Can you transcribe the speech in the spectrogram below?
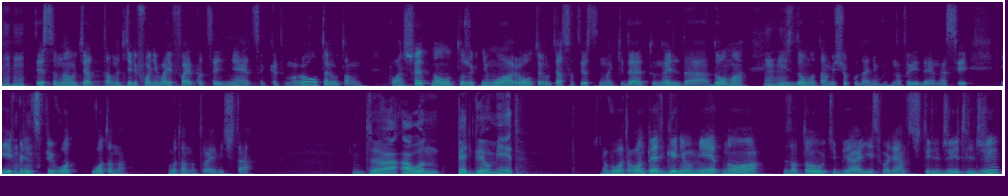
мгм. Соответственно, у тебя там на телефоне Wi-Fi подсоединяется к этому роутеру, там планшет, ноут тоже к нему, а роутер у тебя, соответственно, кидает туннель до дома, Мгм. из дома там еще куда-нибудь на твои DNS. И, в Мгм. принципе, вот, вот она. Вот она, твоя мечта. Да, а он 5G умеет? Вот, а он 5G не умеет, но зато у тебя есть вариант с 4G и 3G,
